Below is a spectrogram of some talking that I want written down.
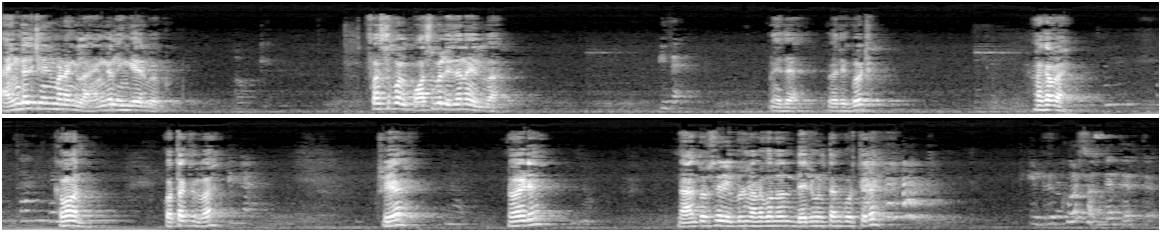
ಆಂಗಲ್ ಚೇಂಜ್ ಮಾಡಂಗಿಲ್ಲ. ಆಂಗಲ್ ಹಿಂಗೆ ಇರಬೇಕು. ಫಸ್ಟ್ ಆಫ್ ಆಲ್ ಪಾಸಿಬಲ್ ಇದನೇ ಇಲ್ವಾ? ಇದೆ. ಇದೆ. ವೆರಿ ಗುಡ್ ಹಾಕವ ಕಮಾನ್ ಗೊತ್ತಾಗ್ತಿಲ್ವಾ? ಪ್ರಿಯಾ ನೋ ಐಡಿಯಾ ನಾನು ತೋರಿಸಿದ್ರೆ ಇಬ್ರು ನನಗೊಂದೊಂದು ಡೈರಿ ಮಿಲ್ಕ್ ತಂದು ಕೊಡ್ತೀರಾ? ಇಬ್ರು ಕೂಡ ಸದ್ಯ ತರ್ತೇವೆ.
